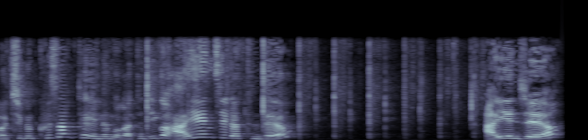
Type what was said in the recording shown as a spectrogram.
어, 지금 그 상태에 있는 것 같은데 이거 ing 같은데요? Ing예요?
